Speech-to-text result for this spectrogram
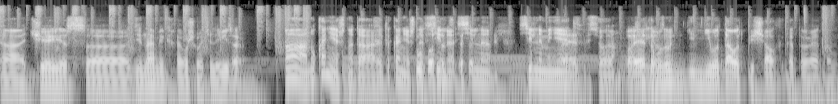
а, через а, динамик хорошего телевизора. А, ну конечно, да, это конечно, вот. сильно, сильно, сильно меняет поэтому, все. Поэтому, серьезно. ну, не, не вот та вот пищалка, которая там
